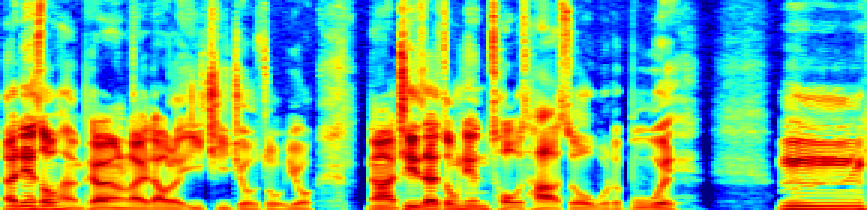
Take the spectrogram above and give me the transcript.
那天收盘很漂亮，来到了一七九左右，那其实在中间抽插的时候，我的部位。嗯，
